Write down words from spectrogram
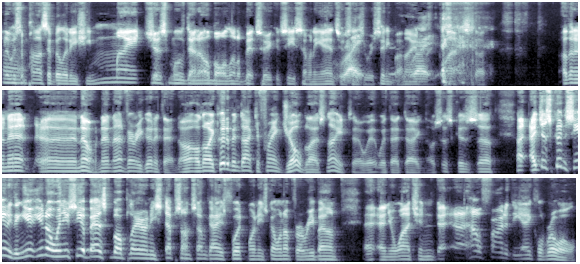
there was a mm. possibility she might just move that elbow a little bit so you could see some of the answers right. as you were sitting behind right. her class. Other than that, uh, no, not, not very good at that. Although I could have been Dr. Frank Jobe last night uh, with, with, that diagnosis because uh, I, I, just couldn't see anything. You, you know, when you see a basketball player and he steps on some guy's foot when he's going up for a rebound and, and you're watching, uh, how far did the ankle roll?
